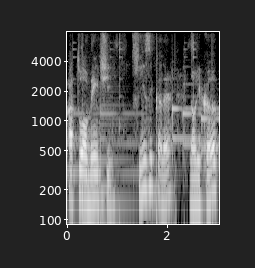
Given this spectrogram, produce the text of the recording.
atualmente física, né, na Unicamp.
